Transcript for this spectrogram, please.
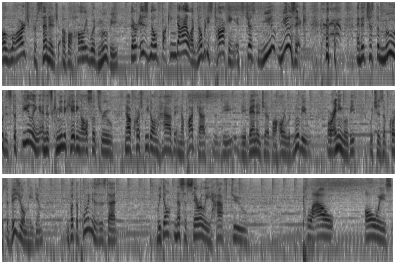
a large percentage of a Hollywood movie there is no fucking dialogue. Nobody's talking. It's just mu- music. and it's just the mood, it's the feeling, and it's communicating also through. Now, of course, we don't have in a podcast the, the advantage of a Hollywood movie or any movie, which is, of course, the visual medium. But the point is, is that we don't necessarily have to plow always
